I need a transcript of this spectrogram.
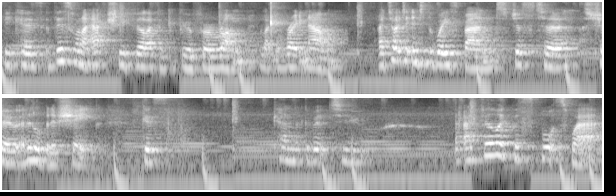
because this one I actually feel like I could go for a run, like right now. I tucked it into the waistband just to show a little bit of shape because it can look a bit too... I feel like with sportswear,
